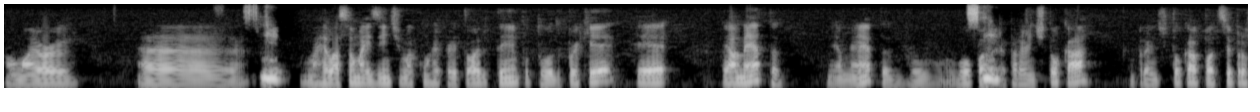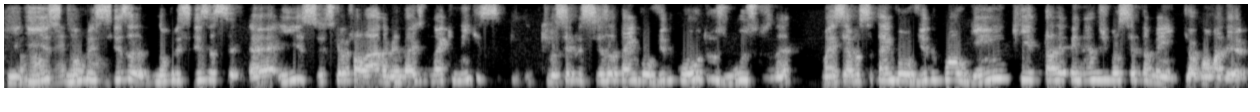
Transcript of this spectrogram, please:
a um maior é, uma relação mais íntima com o repertório o tempo todo, porque é, é a meta, é a meta, vou, vou para, é para a gente tocar, para a gente tocar, pode ser profissional. Isso, não precisa, não precisa ser, é isso, isso que eu ia falar, na verdade não é que nem que, que você precisa estar envolvido com outros músicos, né? Mas é você estar envolvido com alguém que está dependendo de você também, de alguma maneira.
